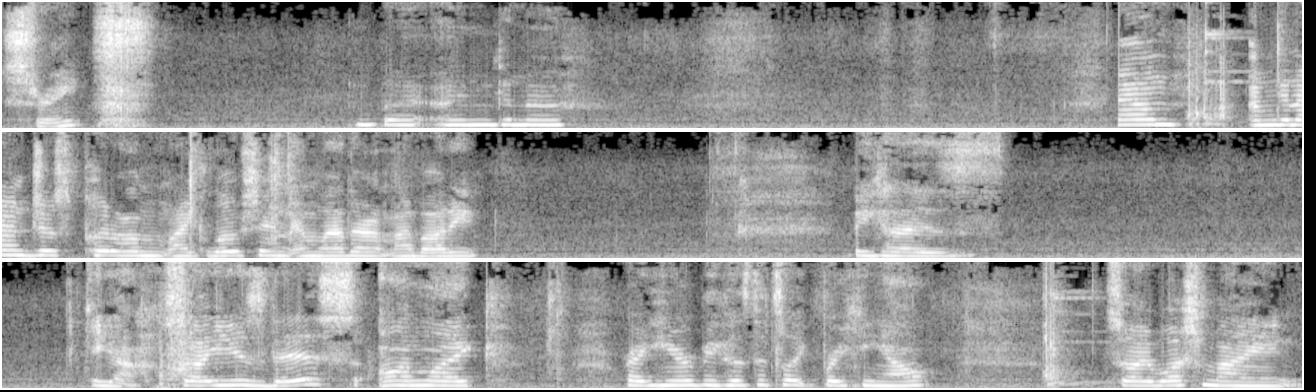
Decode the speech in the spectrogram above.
Straight. But I'm gonna Um, I'm gonna just put on like lotion and lather up my body. Because yeah so I use this on like right here because it's like breaking out. So I wash my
